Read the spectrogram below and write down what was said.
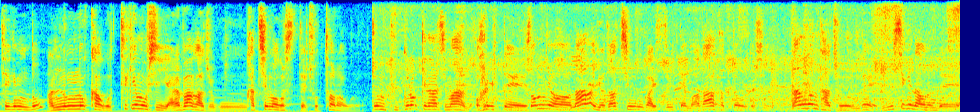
튀김도 안 눅눅하고 튀김옷이 얇아가지고 같이 먹었을 때 좋더라고요. 좀 부끄럽긴 하지만 어릴 때 썸녀나 여자친구가 있을 때마다 갔던 곳이 딴 건 다 좋은데 음식이 나오는데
